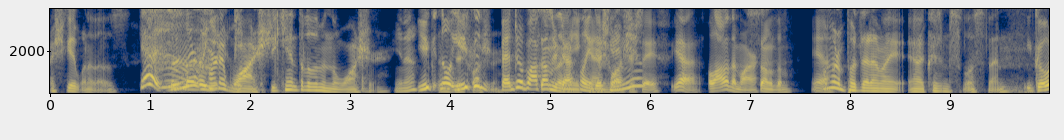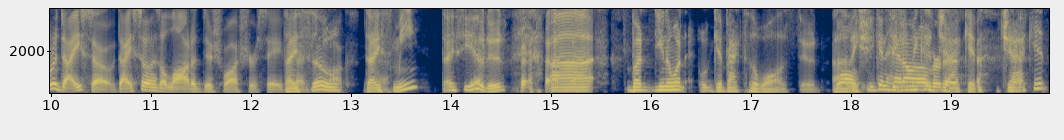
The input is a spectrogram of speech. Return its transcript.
I should get one of those. yeah, They're They're like, hard you- to wash. You can't throw them in the washer. You know. You can, In no, you can. Bento boxes Some are of definitely can. dishwasher safe. Yeah, a lot of them are. Some of them. yeah, I'm gonna put that on my uh, Christmas list then. you go to Daiso. Daiso has a lot of dishwasher safe. bento Daiso, box. Yeah. dice me, dice you, Yeah. dude. Uh, but you know what? We'll get back to the wallets, dude. Uh, Well, they you can they head should on make over a to- jacket, jacket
